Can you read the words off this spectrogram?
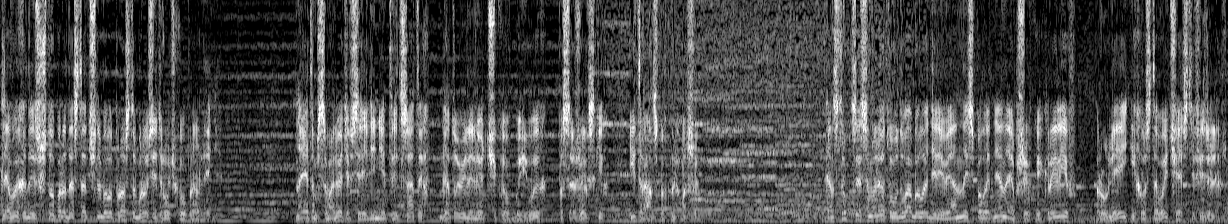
Для выхода из штопора достаточно было просто бросить ручку управления. На этом самолете в середине 30-х готовили летчиков боевых, пассажирских и транспортных машин. Конструкция самолета У-2 была деревянной с полотняной обшивкой крыльев, рулей и хвостовой части фюзеляжа.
